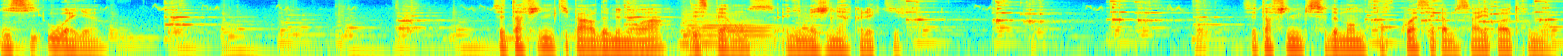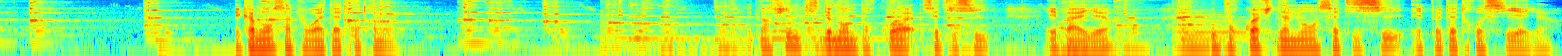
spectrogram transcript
ici ou ailleurs. C'est un film qui parle de mémoire, d'espérance et d'imaginaire collectif. C'est un film qui se demande pourquoi c'est comme ça et pas autrement. Et comment ça pourrait être autrement. C'est un film qui se demande pourquoi c'est ici et pas ailleurs, ou pourquoi finalement c'est ici et peut-être aussi ailleurs.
